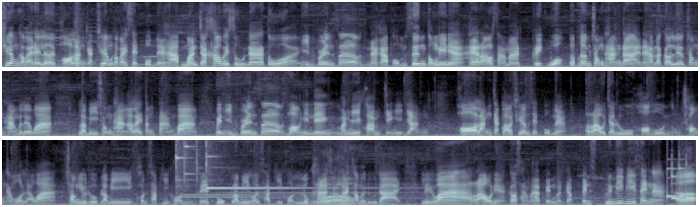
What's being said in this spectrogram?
เชื่อมเข้าไปได้เลย พอหลังจากเชื่อมเข้าไปเสร็จปุ๊บเนี่ยครับมันจะเข้าไปสู่หน้าตัวอินฟลูเอนเซอร์นะครับผมซึ่งตรงนี้เนี่ยให้เราสามารถคลิกบวกเพื่อเพิ่มช่องทางได้นะครับแล้วก็เลือกช่องทางไปเลยว่า เรามีช่องทางอะไรต่างๆ บ้าง เป็นอินฟลูเอนเซอร์บอกนิดนึงมันมีความเจ๋งอีกอย่าง พอหลังจากเราเชื่อมเสร็จปุ๊บเนี่ยเราจะรู้ข้อมูลของช่องทั้งหมดแล้วว่าช่อง YouTube เรามีคนซับกี่คน Facebook เรามีคนซับกี่คนลูกค้าสามารถเข้ามาดูได้ หรือว่าเราเนี่ยก็สามารถเป็นเหมือนกับเป็นพื้นที่พรีเซนต์อะเออ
